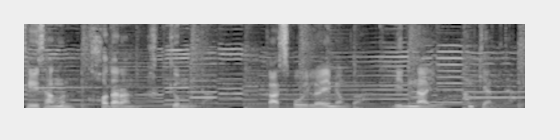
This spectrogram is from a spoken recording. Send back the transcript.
세상은 커다란 학교입니다. 가스보일러의 명가 민나이와 함께합니다.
